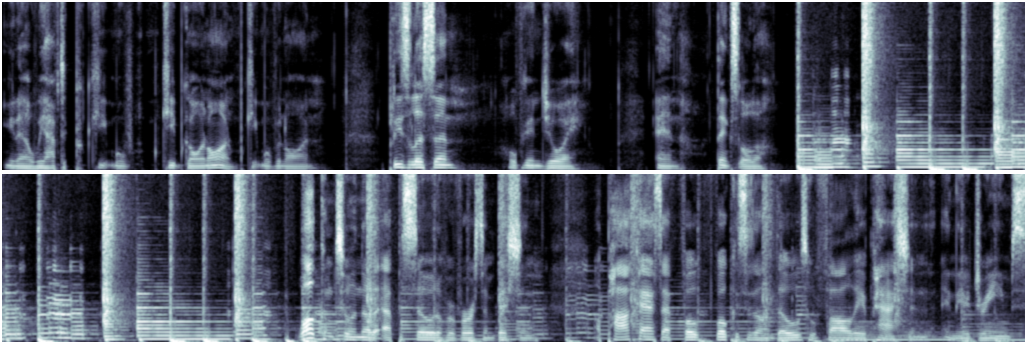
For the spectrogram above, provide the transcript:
you know, we have to keep move keep going on, keep moving on. Please listen. Hope you enjoy. And thanks, Lola. Welcome to another episode of Reverse Ambition, a podcast that fo- focuses on those who follow their passion and their dreams.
